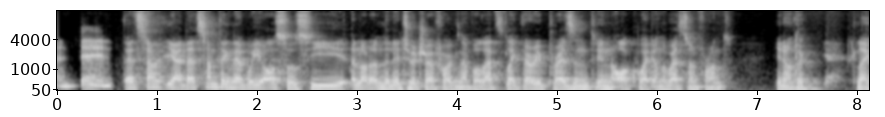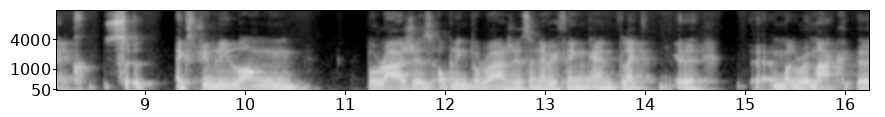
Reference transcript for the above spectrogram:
and then that's some, yeah that's something that we also see a lot in the literature for example that's like very present in all quiet on the western front you know the yeah. like so extremely long barrages opening barrages and everything and like yeah. uh, uh, Remarque uh,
